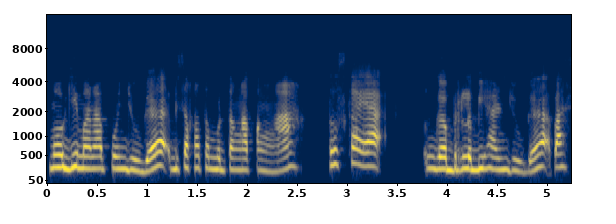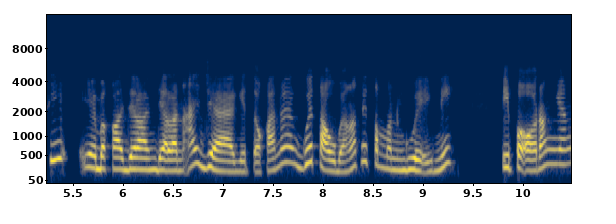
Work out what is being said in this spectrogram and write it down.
mau gimana pun juga bisa ketemu di tengah-tengah, terus kayak nggak berlebihan juga pasti ya bakal jalan-jalan aja gitu karena gue tahu banget nih temen gue ini tipe orang yang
